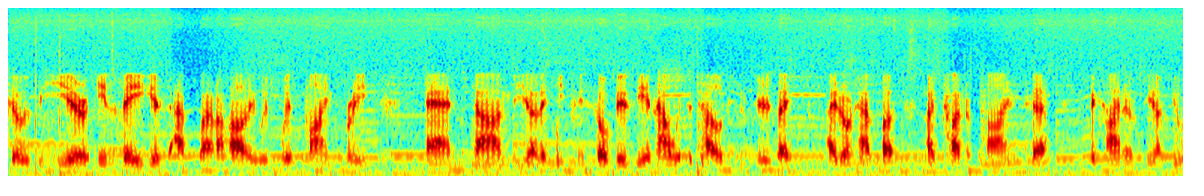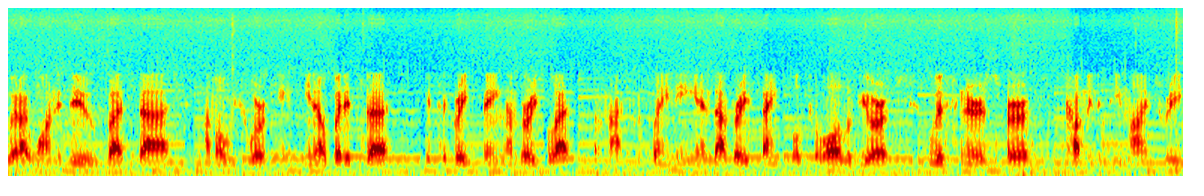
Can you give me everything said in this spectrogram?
shows a year in Vegas Atlanta, Hollywood with Mindfreak, and um, you know, that keeps me so busy. And now with the television series, I, I don't have a, a ton of time to, to kind of you know do what I want to do. But uh, I'm always working, you know. But it's a, it's a great thing. I'm very blessed. I'm not complaining, and I'm very thankful to all of your listeners for coming to see Mindfreak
